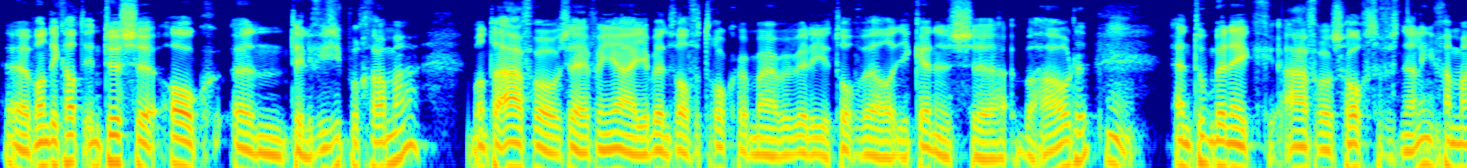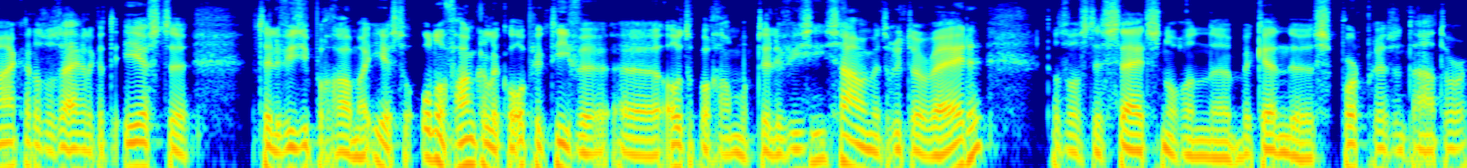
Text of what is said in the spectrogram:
Want ik had intussen ook een televisieprogramma. Want de AVRO zei van ja, je bent wel vertrokken, maar we willen je toch wel je kennis eh, behouden. En toen ben ik AVRO's hoogste versnelling gaan maken. Dat was eigenlijk het eerste televisieprogramma, eerste onafhankelijke objectieve eh, autoprogramma op televisie, samen met Ruud Weijden. Dat was destijds nog een eh, bekende sportpresentator.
